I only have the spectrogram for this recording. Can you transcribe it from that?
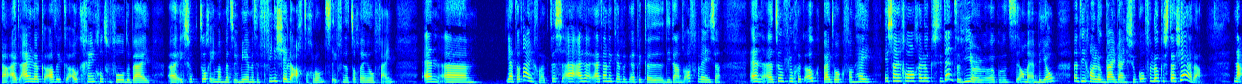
Nou, uiteindelijk had ik ook geen goed gevoel erbij... Uh, ik zoek toch iemand met meer met een financiële achtergrond. Ik vind dat toch wel heel fijn. En uh, ja, dat eigenlijk. Dus uh, uiteindelijk heb ik, heb ik uh, die dames afgewezen. En toen vroeg ik ook bij Doc van... hey, is zijn gewoon geen leuke studenten hier? Het is allemaal mbo. Die gewoon leuk bijbaantje zoeken of een leuke stagiaire. Nou,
